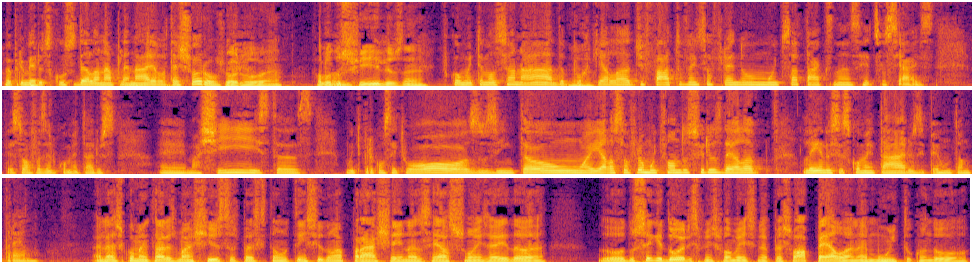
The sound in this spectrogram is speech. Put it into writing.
foi o primeiro discurso dela na plenária, ela até chorou. Chorou, é Falou dos filhos, né? Ficou muito emocionada, é. porque ela de fato vem sofrendo muitos ataques nas redes sociais. Pessoal fazendo comentários é, machistas, muito preconceituosos. Então, aí ela sofreu muito falando dos filhos dela, lendo esses comentários e perguntando para ela. Aliás, comentários machistas parece que estão, tem sido uma praxe aí nas reações aí do, do, dos seguidores, principalmente, né? O pessoal apela, né, muito quando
